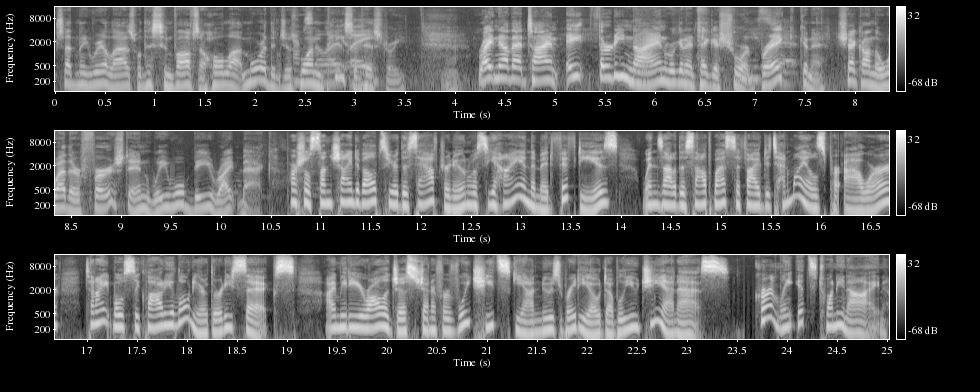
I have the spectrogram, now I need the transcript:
suddenly realize, well, this involves a whole lot more than just one piece of Absolutely. history. Right now, that time, 8.39, we're going to take a short break. Going to check on the weather first, and we will be right back. Partial sunshine develops here this afternoon. We'll see high in the mid 50s. Winds out of the southwest at 5 to 10 miles per hour. Tonight, mostly cloudy, low near 36. I'm meteorologist Jennifer Wojcicki on News Radio WGNS. Currently, it's 29.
